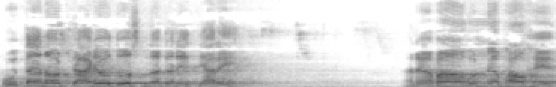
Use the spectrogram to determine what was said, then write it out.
પોતાનો ટાળ્યો દોષ ન ટળે ત્યારે. અને અભાવ ગુણને ભાવ ફેર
